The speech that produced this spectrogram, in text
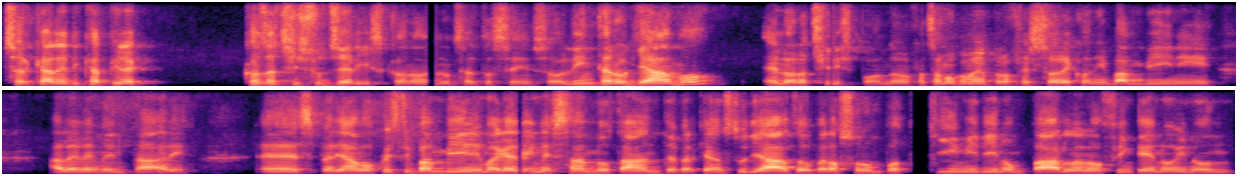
cercare di capire cosa ci suggeriscono in un certo senso. Li interroghiamo e loro ci rispondono. Facciamo come il professore con i bambini alle elementari. Eh, speriamo questi bambini magari ne sanno tante perché hanno studiato, però sono un po' timidi, non parlano finché noi non,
